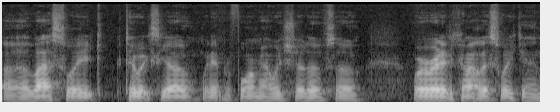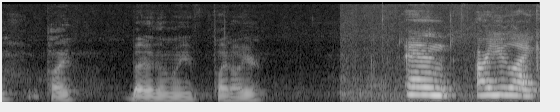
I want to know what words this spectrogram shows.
Uh, last week, two weeks ago, we didn't perform how we should have, so we're ready to come out this week and play better than we played all year. And are you like,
